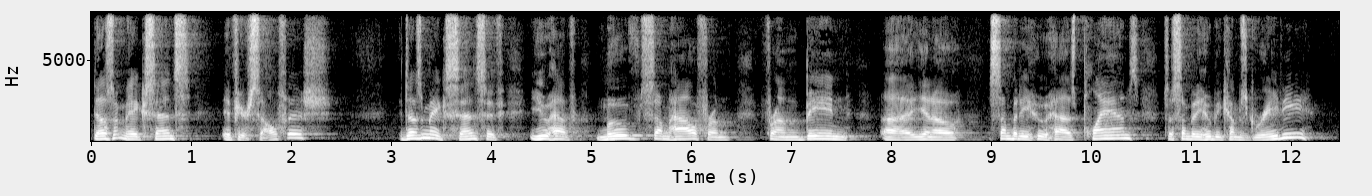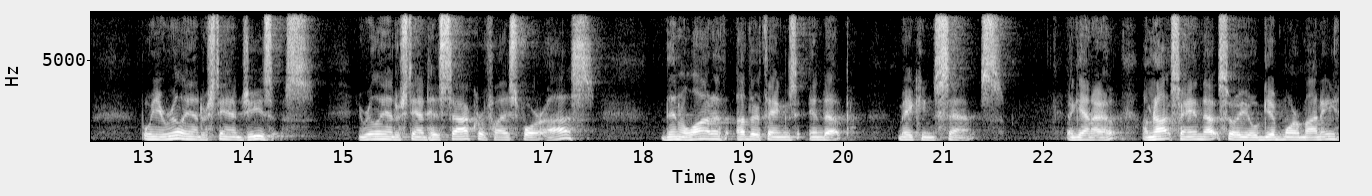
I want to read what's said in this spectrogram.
doesn't make sense if you're selfish. It doesn't make sense if you have moved somehow from, from being, uh, you know, somebody who has plans to somebody who becomes greedy. But when you really understand Jesus, you really understand his sacrifice for us, then a lot of other things end up making sense. Again, I, am not saying that so you'll give more money.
